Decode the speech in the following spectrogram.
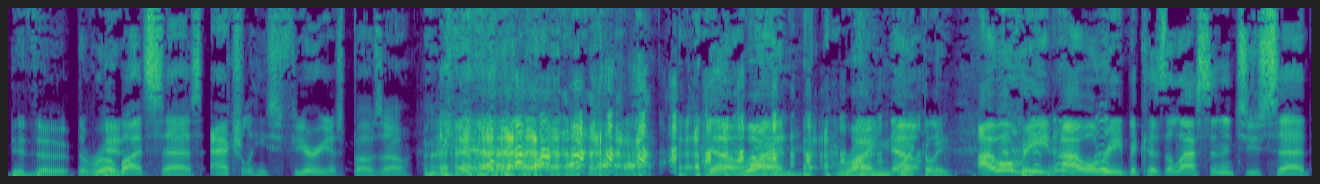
Did the The robot says, actually, he's furious, bozo. No, Run, run No. quickly. I will read. I will read because the last sentence you said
